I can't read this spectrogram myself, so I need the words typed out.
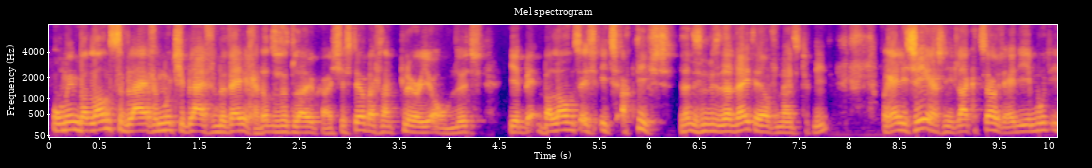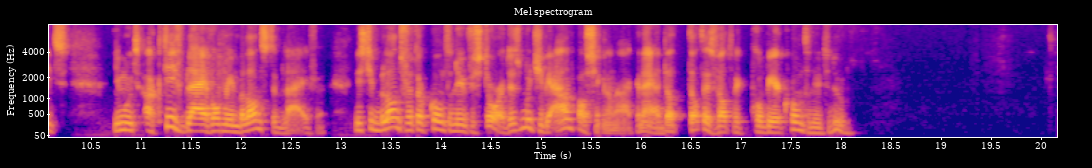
om in balans te blijven, moet je blijven bewegen. Dat is het leuke. Als je stil blijft, dan kleur je om. Dus je balans is iets actiefs. Dat, is, dat weten heel veel mensen natuurlijk niet. Of realiseren ze niet, laat ik het zo zeggen. Je moet, iets, je moet actief blijven om in balans te blijven. Dus die balans wordt ook continu verstoord. Dus moet je weer aanpassingen maken. Nou ja, dat, dat is wat ik probeer continu te doen.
